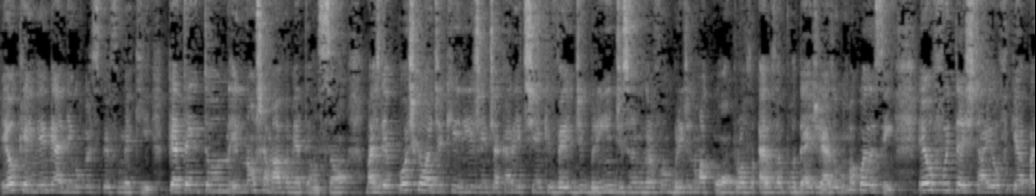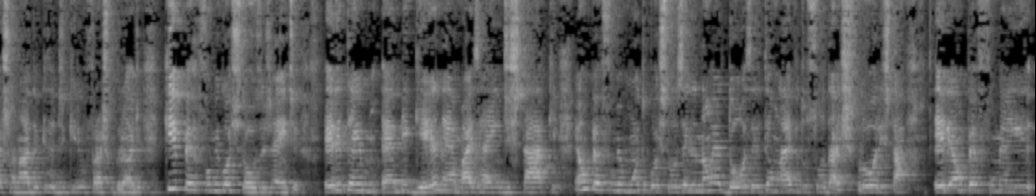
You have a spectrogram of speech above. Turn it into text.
Eu queimei minha língua com esse perfume aqui, porque até então ele não chamava minha atenção, mas depois que eu adquiri, gente, a canetinha que veio de brinde, se não me engano foi um brinde numa compra, ela saiu por 10 reais, alguma coisa assim. Eu fui testar eu fiquei apaixonada, eu quis adquirir o um frasco grande. Que perfume gostoso, gente. Ele tem é, miguê, né, mais aí em destaque. É um perfume muito gostoso, ele não é doce, ele tem um leve doçor das flores, tá? Ele é um perfume aí,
